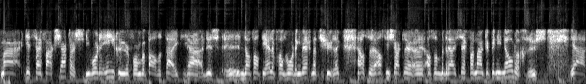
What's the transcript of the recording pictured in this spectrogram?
Maar dit zijn vaak charters. Die worden ingehuurd voor een bepaalde tijd. Ja, dus uh, dan valt die hele verantwoording weg natuurlijk. Als, uh, als die charter, uh, als een bedrijf zegt van nou ik heb je niet nodig. Dus ja,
